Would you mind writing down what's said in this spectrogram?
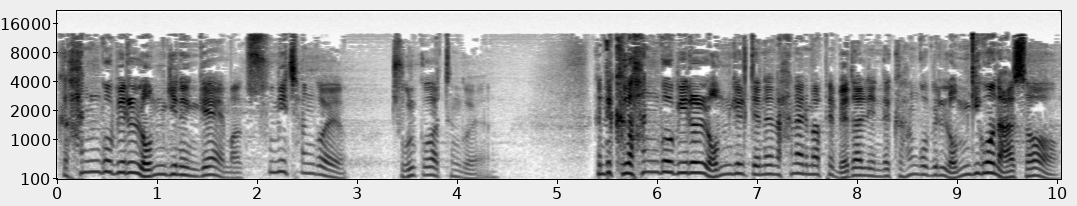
그 한 고비를 넘기는 게 막 숨이 찬 거예요 죽을 것 같은 거예요 근데 그 한 고비를 넘길 때는 하나님 앞에 매달리는데 그 한 고비를 넘기고 나서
